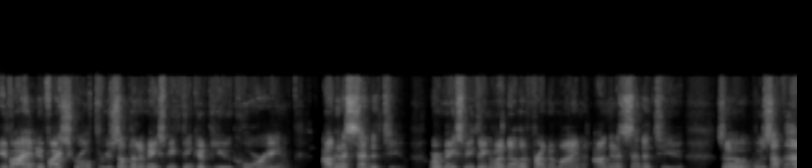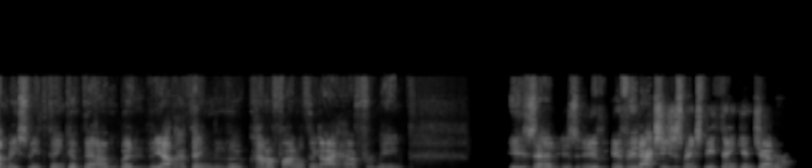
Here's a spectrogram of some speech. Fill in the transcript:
if I if I scroll through something that makes me think of you, Corey, I'm gonna send it to you. Or it makes me think of another friend of mine, I'm gonna send it to you. So it was something that makes me think of them. But the other thing, the kind of final thing I have for me is that is if, if it actually just makes me think in general.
